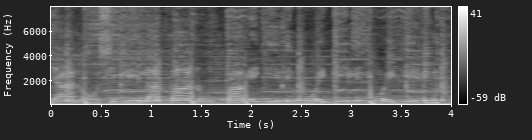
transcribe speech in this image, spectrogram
yan, oh, sige, laban, oh, pak, igiling mo, igiling mo, igiling mo.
